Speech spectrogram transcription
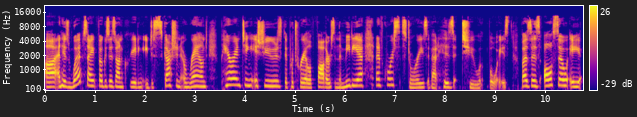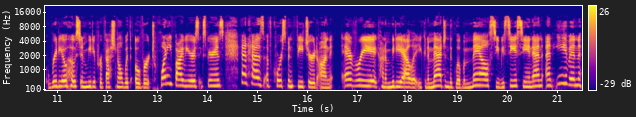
Uh, and his website focuses on creating a discussion around parenting issues, the portrayal of fathers in the media, and of course, stories about his two boys. Buzz is also a radio host and media professional with over 25 years experience and has, of course, been featured on every kind of media outlet you can imagine the Globe and Mail, CBC, CNN, and even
